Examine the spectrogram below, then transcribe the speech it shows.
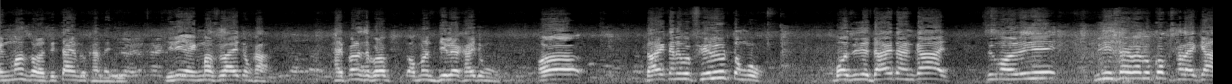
এক মাছ জলাই টাইমটো খাই নাই তিনি এক মাছ লাই তংখা খাই পেলাই অকণমান দিলে খাই তুমি অ' ডাইৰেক্ট আনিব ফেলো তুমি বজি ডাইৰেক্ট আংকাই जों अलरेडि मिनिस्टारबाबो कक सालायगा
